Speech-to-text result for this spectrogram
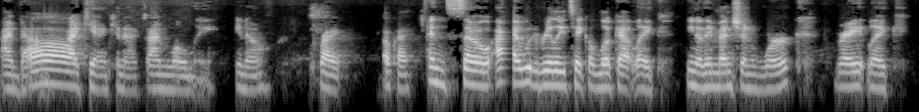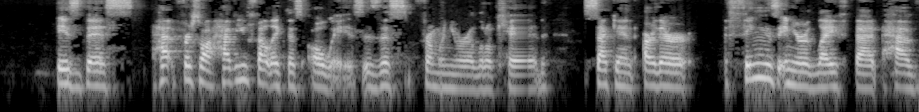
I'm bad. Oh. I can't connect. I'm lonely, you know? Right. Okay. And so I would really take a look at like, you know, they mentioned work, right? Like, is this, ha- first of all, have you felt like this always? Is this from when you were a little kid? Second, are there things in your life that have,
